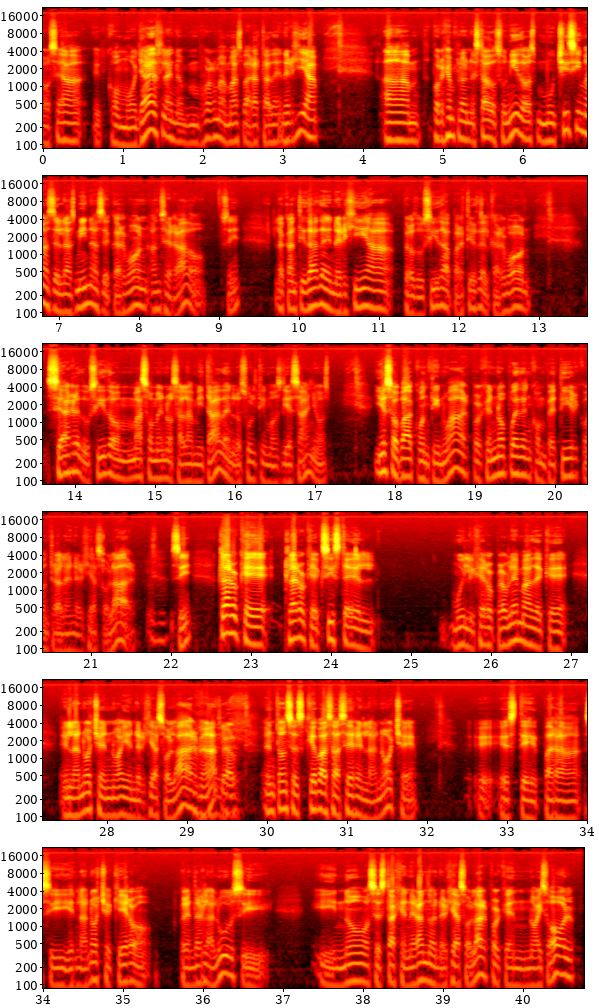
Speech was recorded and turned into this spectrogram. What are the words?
o sea, como ya es la forma más barata de energía, por ejemplo, en Estados Unidos, muchísimas de las minas de carbón han cerrado. ¿sí? La cantidad de energía producida a partir del carbón se ha reducido más o menos a la mitad en los últimos 10 años. Y eso va a continuar porque no pueden competir contra la energía solar. ¿sí? Claro, que, claro que existe el muy ligero problema de que en la noche no hay energía solar, ¿verdad? Entonces, ¿qué vas a hacer en la noche? Eh, este, para si en la noche quiero prender la luz y, no se está generando energía solar porque no hay sol,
